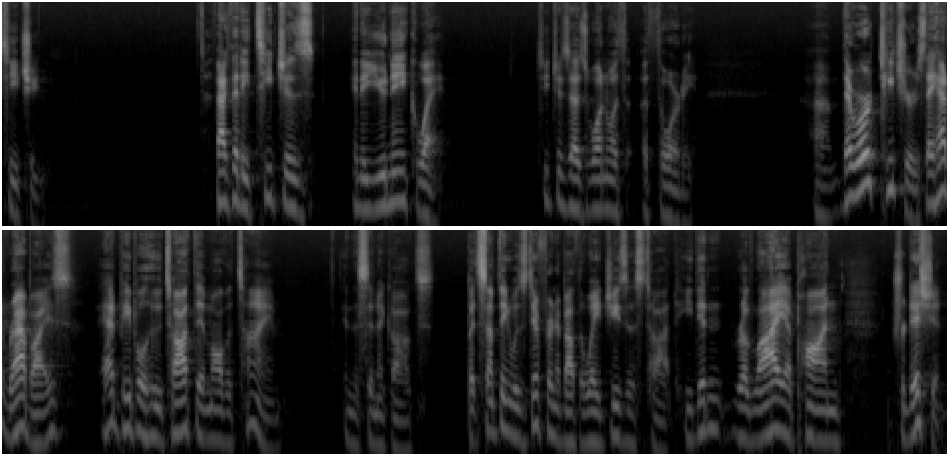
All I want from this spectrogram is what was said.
teaching. The fact that he teaches in a unique way, teaches as one with authority. Um, there were teachers, they had rabbis, they had people who taught them all the time in the synagogues. But something was different about the way Jesus taught. He didn't rely upon tradition,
